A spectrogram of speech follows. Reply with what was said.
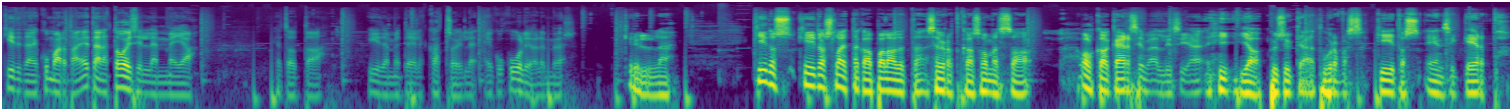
kiitetään ja kumartaa etänä toisillemme ja ja tota, kiitämme teille katsojille, ei kun kuulijoille myös. Kyllä. Kiitos, kiitos, laittakaa palautetta, seuratkaa somessa, olkaa kärsivällisiä ja pysykää turvassa. Kiitos ensi kertaa.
